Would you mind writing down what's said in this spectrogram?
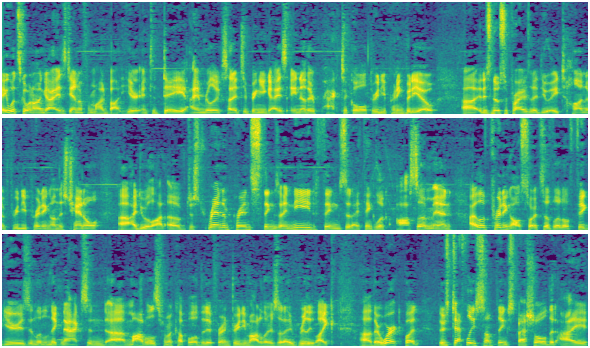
Hey, what's going on guys? Daniel from ModBot here, and today I am really excited to bring you guys another practical 3D printing video. Uh, it is no surprise that I do a ton of 3D printing on this channel. Uh, I do a lot of just random prints, things I need, things that I think look awesome, and I love printing all sorts of little figures and little knickknacks and uh, models from a couple of the different 3D modelers that I really like uh, their work, but there's definitely something special that I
